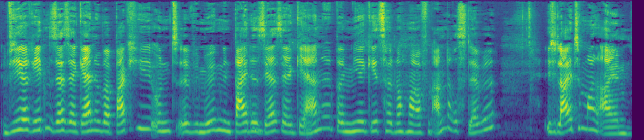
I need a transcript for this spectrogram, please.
wir reden sehr, sehr gerne über Bucky und äh, wir mögen den beide sehr, sehr gerne. Bei mir geht's halt nochmal auf ein anderes Level. Ich leite mal ein.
